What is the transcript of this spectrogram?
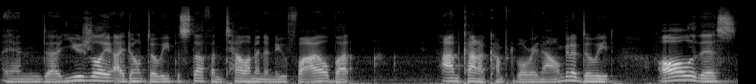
and uh, usually I don't delete the stuff until I'm in a new file but I'm kind of comfortable right now. I'm gonna delete all of this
